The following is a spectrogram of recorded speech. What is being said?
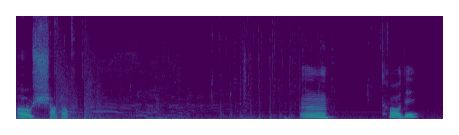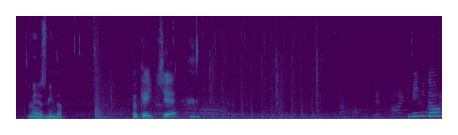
Oh, shut up. Schody. Nie, jest winda. Okej, gdzie? Window?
